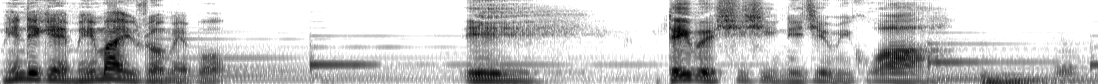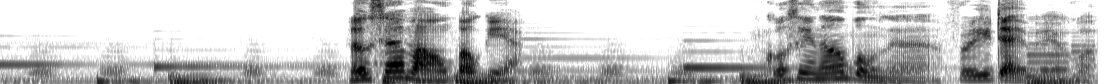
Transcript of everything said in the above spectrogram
မင်းတကယ်မိမယူတော့မယ်ပေါ့အေးအတိတ်ပဲရှိရှိနေခြင်းပြီကွာလှုပ်ဆမ်းပါအောင်ပောက်ကြရကိုစိန်သောင်းပုံစံ free type ပဲကွာ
